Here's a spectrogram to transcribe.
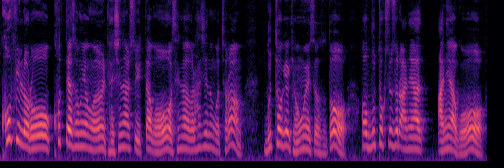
코 필러로 콧대 성형을 대신할 수 있다고 생각을 하시는 것처럼 무턱의 경우에 있어서도 어, 무턱 수술 아니야, 아니하고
